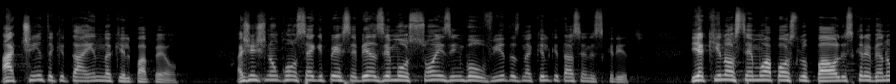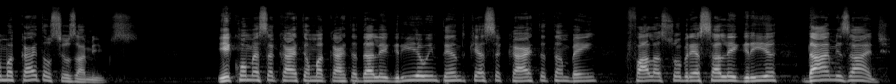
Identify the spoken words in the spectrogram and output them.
a tinta que está indo naquele papel. A gente não consegue perceber as emoções envolvidas naquilo que está sendo escrito. E aqui nós temos o apóstolo Paulo escrevendo uma carta aos seus amigos. E como essa carta é uma carta da alegria, eu entendo que essa carta também fala sobre essa alegria da amizade.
